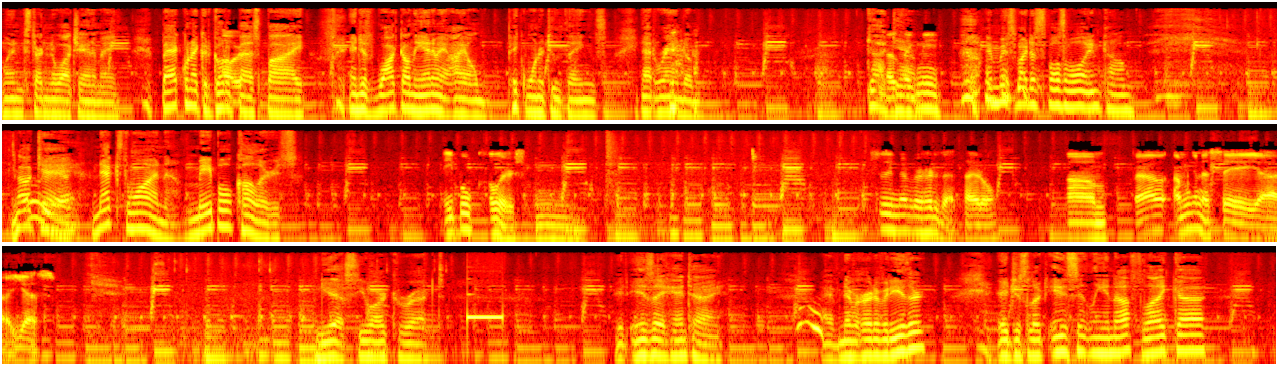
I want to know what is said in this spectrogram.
when starting to watch anime. Back when I could go Oh, to. Best Buy and just walk down the anime aisle, and pick one or two things at random. God That's damn! like me. I miss my disposable income. Okay, next one, Maple Colors. Maple Colors. Actually, never heard of that title. Um, well, I'm gonna say uh, yes. Yes, you are correct. It is a hentai. I've never heard of it either. It just looked instantly enough like, uh,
